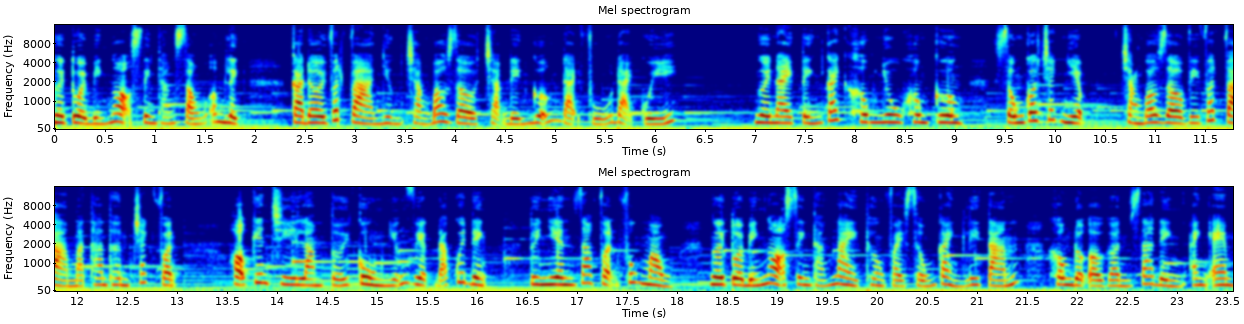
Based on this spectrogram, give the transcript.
người tuổi Bính Ngọ sinh tháng 6 âm lịch, cả đời vất vả nhưng chẳng bao giờ chạm đến ngưỡng đại phú đại quý. Người này tính cách không nhu không cương, sống có trách nhiệm, chẳng bao giờ vì vất vả mà than thân trách phận. Họ kiên trì làm tới cùng những việc đã quyết định. Tuy nhiên, gia phận phúc mỏng, người tuổi bính ngọ sinh tháng này thường phải sống cảnh ly tán, không được ở gần gia đình, anh em.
